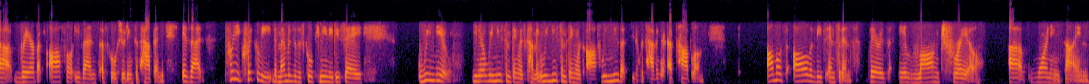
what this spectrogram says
uh, rare but awful events of school shootings have happened is that pretty quickly the members of the school community say, we knew, you know, we knew something was coming. We knew something was off. We knew that student was having a, a problem almost all of these incidents, there is a long trail of warning signs.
